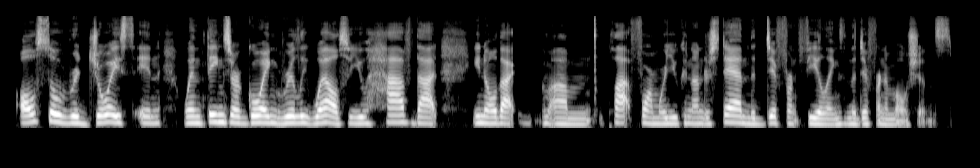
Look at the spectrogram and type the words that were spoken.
also rejoice in when things are going really well? So you have that you know that um, platform where you can understand the different feelings and the different emotions.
